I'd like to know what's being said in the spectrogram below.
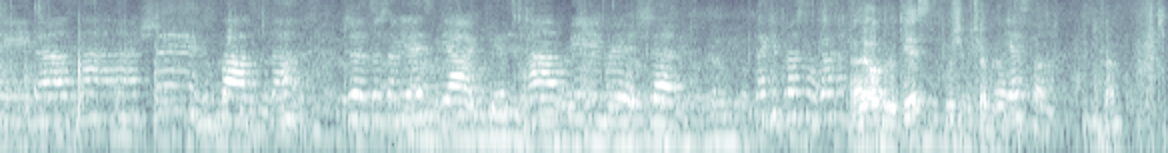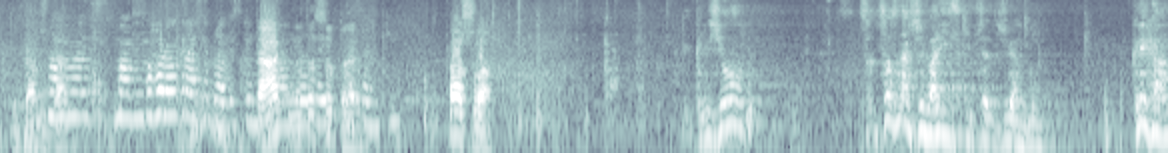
di, da, z naszych da, że coś tam jest, jak jest, napijmy się. Taki prosty układ. Ale obrót jest? Musi być obrót. Jest to. Witam. Witam, Już mam, już mam choreografię prawie skończoną. Tak? No do to tej super. piosenki. Poszło. Krysiu? Co, co znaczy walizki przed drzwiami? Krycha,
